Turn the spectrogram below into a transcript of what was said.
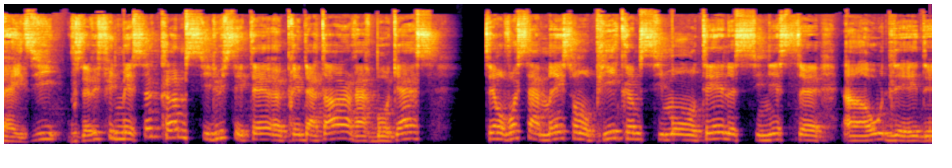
Ben, il dit Vous avez filmé ça comme si lui c'était un prédateur, Arbogast. Tu sais, on voit sa main, son pied, comme s'il montait le sinistre euh, en haut de l'e- de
